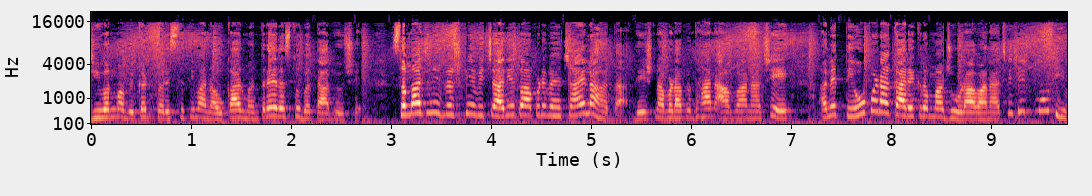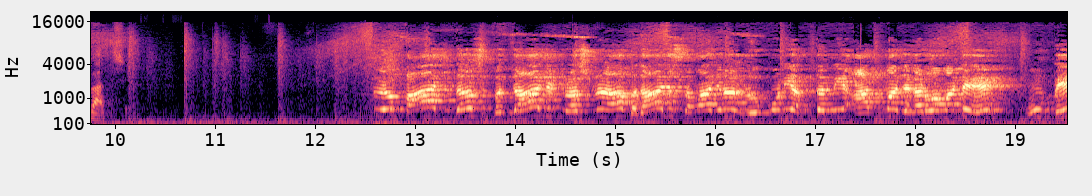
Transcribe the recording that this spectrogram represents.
જીવનમાં વિકટ પરિસ્થિતિમાં નવકાર મંત્રએ રસ્તો બતાવ્યો છે. સમાજની દ્રષ્ટિએ વિચારીએ તો આપણે વહેંચાયેલા હતા. દેશના વડાપ્રધાન આવવાના છે અને તેઓ પણ આ કાર્યક્રમમાં જોડાવાના છે, જે એક મોટી વાત છે. પાંચ, દસ, બધા જ બધા જ સમાજના લોકોની અંતરની આત્મા જગાડવા માટે હું બે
